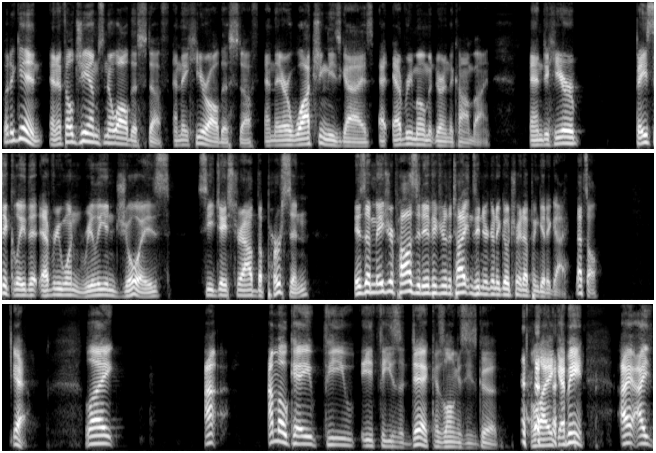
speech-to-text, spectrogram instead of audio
But again, NFL GMs know all this stuff and they hear all this stuff and they are watching these guys at every moment during the combine. And to hear basically that everyone really enjoys CJ Stroud, the person, is a major positive if you're the Titans and you're going to go trade up and get a guy. That's all. Yeah. Like, I I'm okay if he if he's a dick as long as he's good. Like, I mean, I, I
